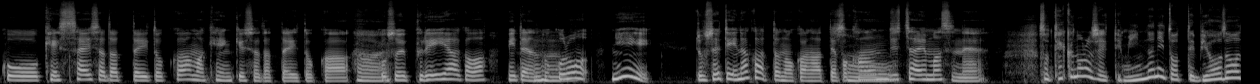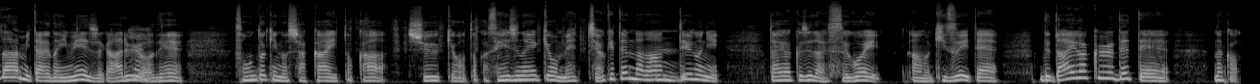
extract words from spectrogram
こう決裁者だったりとか、まあ、研究者だったりとか、はい。こうそういうプレイヤー側みたいなところに女性っていなかったのかなってやっぱ感じちゃいますね。そうテクノロジーってみんなにとって平等だみたいなイメージがあるようで、その時の社会とか宗教とか政治の影響をめっちゃ受けてんだなっていうのに大学時代すごいあの気づいてで大学出てなんか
